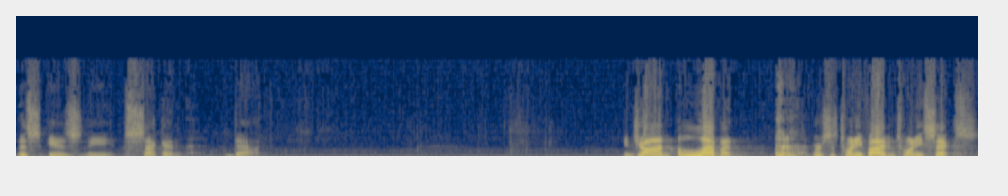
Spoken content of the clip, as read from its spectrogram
This is the second death. In John 11, verses 25 and 26,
